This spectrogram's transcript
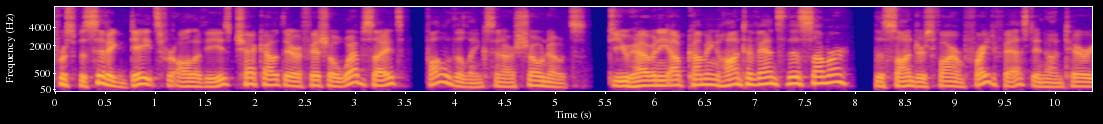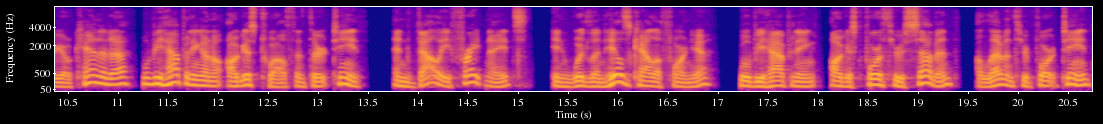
For specific dates for all of these, check out their official websites, follow the links in our show notes. Do you have any upcoming haunt events this summer? The Saunders Farm Fright Fest in Ontario, Canada will be happening on August 12th and 13th, and Valley Fright Nights in Woodland Hills, California will be happening August 4th through 7th, 11th through 14th,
